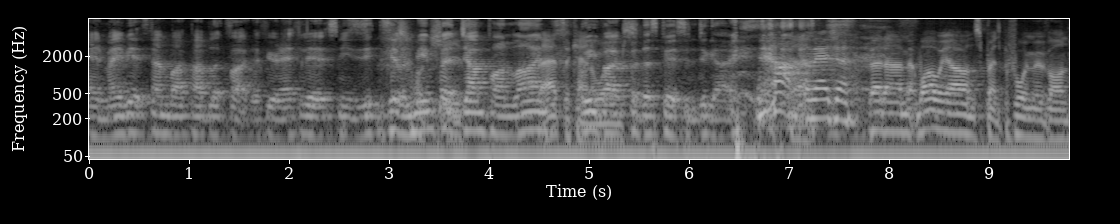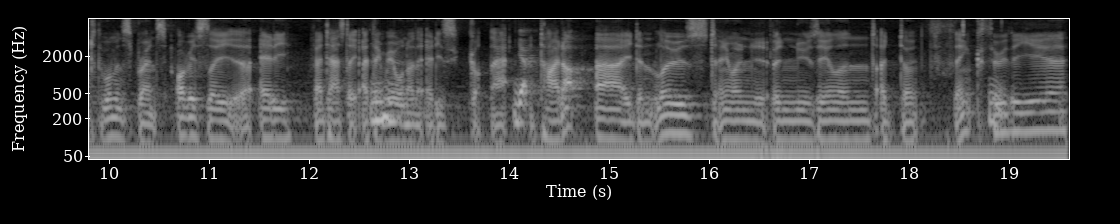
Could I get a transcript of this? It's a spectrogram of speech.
and maybe it's done by public vote. If you're an athletics New Ze- Zealand member, jump online. Oh, That's a can we of vote worms. for this person to go. Imagine. But um, while we are on sprints, before we move on to the women's sprints, obviously uh, Eddie, fantastic. I think we all know that Eddie's got that Mm-hmm. Yep. tied up. Uh, he didn't lose to anyone in New- Zealand, I don't think, through the year.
